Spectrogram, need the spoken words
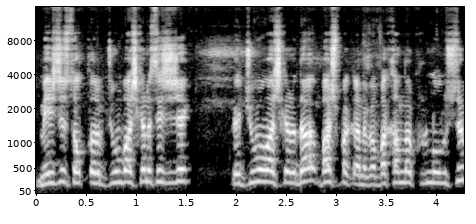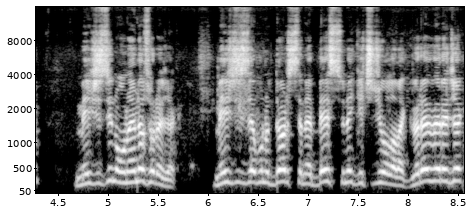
Meclis toplanıp Cumhurbaşkanı seçecek ve Cumhurbaşkanı da Başbakanı ve Bakanlar Kurulu'nu oluşturup meclisin onayına soracak. Meclis de bunu 4 sene 5 sene geçici olarak görev verecek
